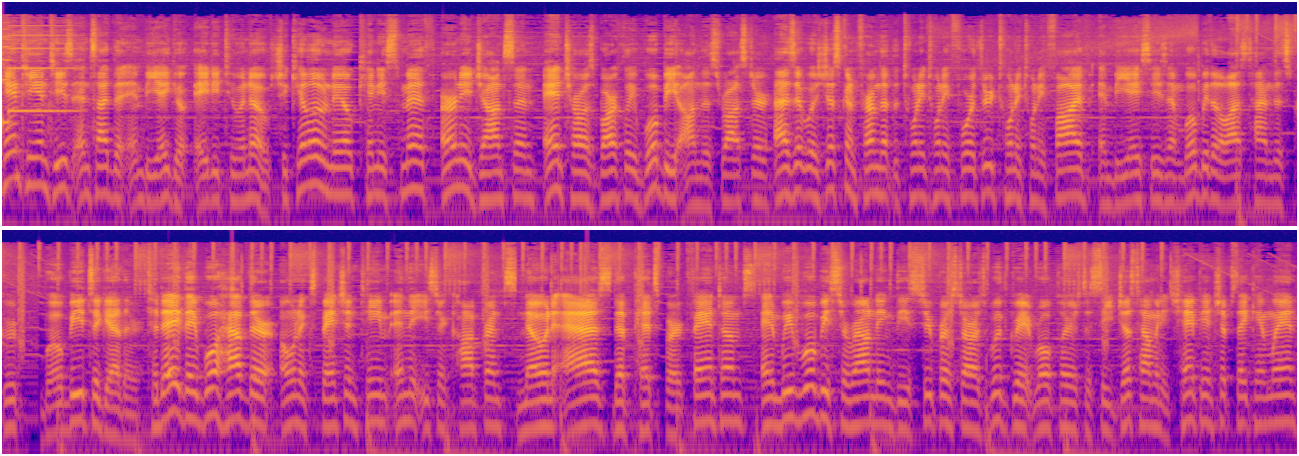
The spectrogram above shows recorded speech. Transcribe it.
Can TNTs inside the NBA go 82-0? Shaquille O'Neal, Kenny Smith, Ernie Johnson, and Charles Barkley will be on this roster, as it was just confirmed that the 2024 through 2025 NBA season will be the last time this group will be together. Today, they will have their own expansion team in the Eastern Conference known as the Pittsburgh Phantoms, and we will be surrounding these superstars with great role players to see just how many championships they can win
